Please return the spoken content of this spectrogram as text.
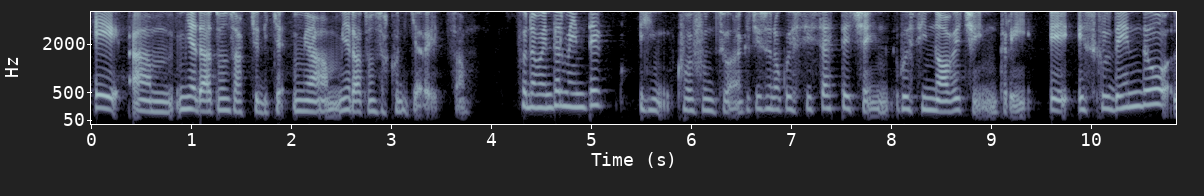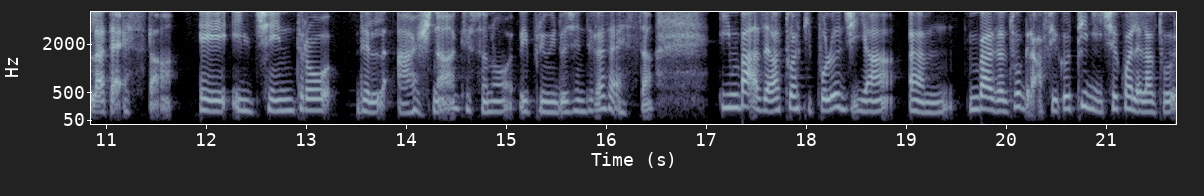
e um, mi, ha dato un sacco di, mi ha, mi ha dato un sacco di chiarezza. Fondamentalmente come funziona? Che ci sono questi sette centri, questi nove centri e escludendo la testa e il centro dell'ashna, che sono i primi due centri della testa, in base alla tua tipologia, um, in base al tuo grafico, ti dice qual è la tua,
